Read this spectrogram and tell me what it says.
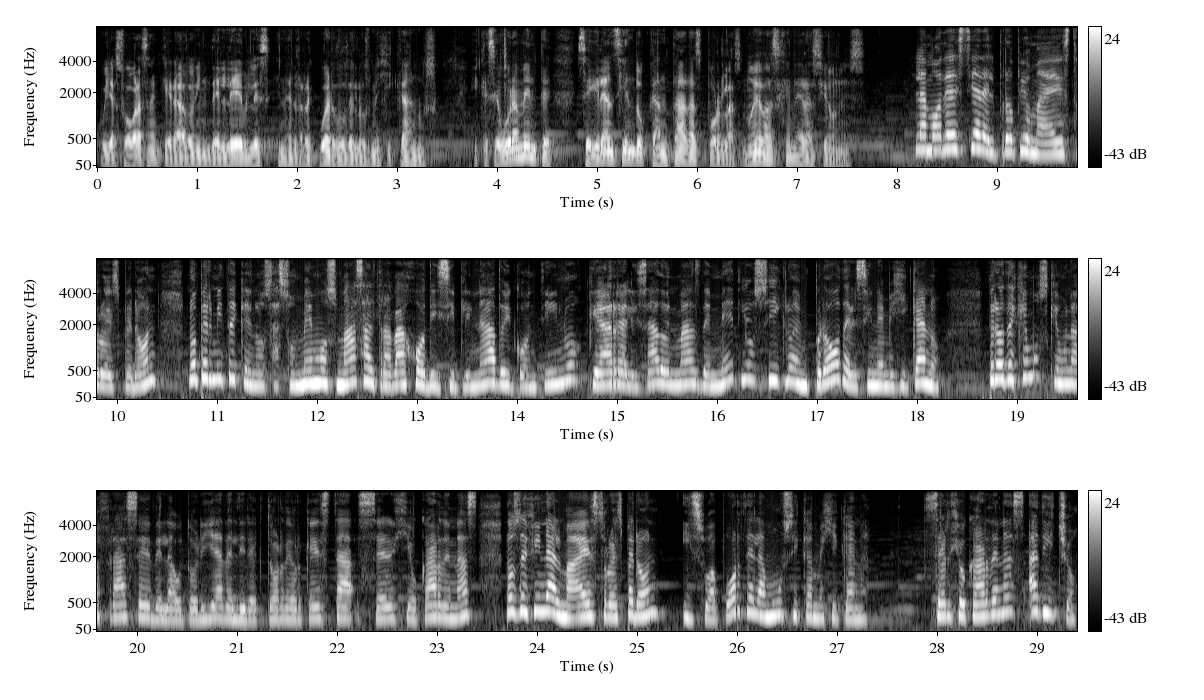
cuyas obras han quedado indelebles en el recuerdo de los mexicanos y que seguramente seguirán siendo cantadas por las nuevas generaciones. La modestia del propio maestro Esperón no permite que nos asomemos más al trabajo disciplinado y continuo que ha realizado en más de medio siglo en pro del cine mexicano. Pero dejemos que una frase de la autoría del director de orquesta Sergio Cárdenas nos define al maestro Esperón y su aporte a la música mexicana. Sergio Cárdenas ha dicho,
